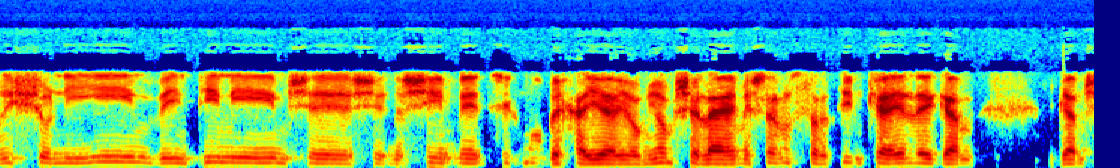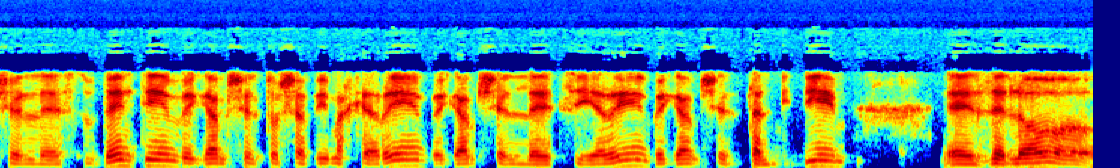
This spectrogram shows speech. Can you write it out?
ראשוניים ואינטימיים ש, שנשים צילמו בחיי היום-יום שלהם. יש לנו סרטים כאלה גם גם של אה, סטודנטים וגם של תושבים אחרים וגם של אה, צעירים וגם של תלמידים. אה, זה לא,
